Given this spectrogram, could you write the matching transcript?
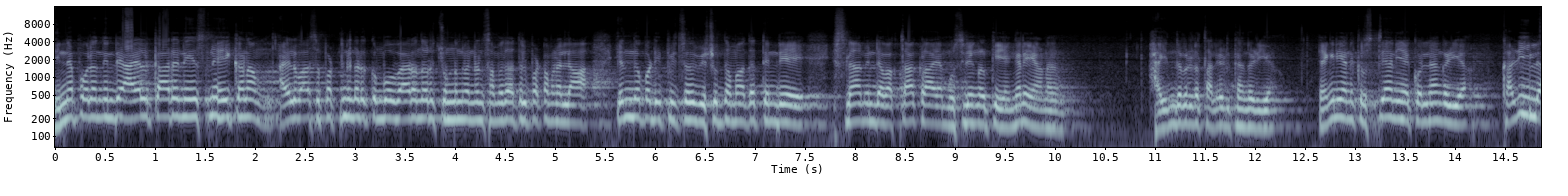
നിന്നെപ്പോലെ നിന്റെ അയൽക്കാരനെ സ്നേഹിക്കണം. അയൽവാസി പട്ടിണി കിടക്കുമ്പോൾ വേറെ നിറച്ചുണ്ടെന്ന് സമുദായത്തിൽപ്പെട്ടവനല്ല എന്ന് പഠിപ്പിച്ചത് വിശുദ്ധ മതത്തിന്റെ ഇസ്ലാമിന്റെ വക്താക്കളായ മുസ്ലിങ്ങൾക്ക് എങ്ങനെയാണ് ഹൈന്ദവരുടെ തലയെടുക്കാൻ കഴിയുക? എങ്ങനെയാണ് ക്രിസ്ത്യാനിയെ കൊല്ലാൻ കഴിയുക? കഴിയില്ല.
